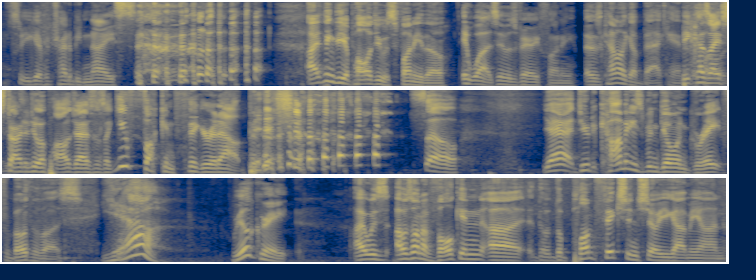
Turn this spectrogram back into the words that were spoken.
That's what you get for trying to be nice. I think the apology was funny though. it was. It was very funny. It was kind of like a backhand. Because I started to apologize. I was like, you fucking figure it out, bitch. So Yeah, dude, comedy's been going great for both of us. yeah. Real great. I was I was on a Vulcan uh the, the Plump Fiction show you got me on.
